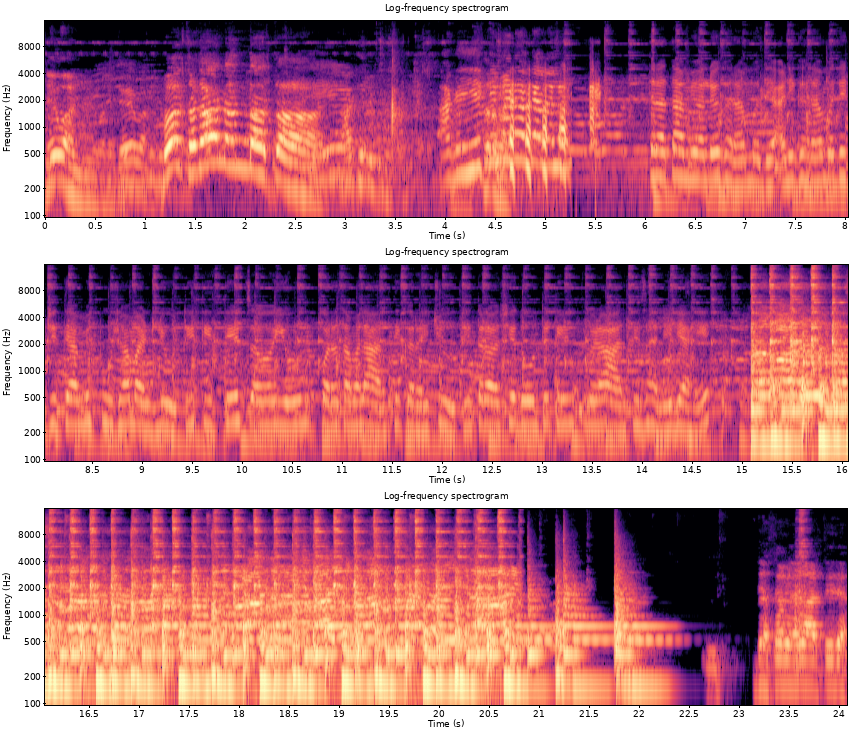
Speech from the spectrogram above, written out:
देव आणले. बस सदानंदाचा. अगं त्याला. तर आता आम्ही आलोय घरामध्ये आणि घरामध्ये जिथे आम्ही पूजा मांडली होती तिथेच येऊन परत आम्हाला आरती करायची होती. तर असे दोन ते तीन वेळा आरती झालेली आहे. द्या सगळ्याला आरती द्या.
